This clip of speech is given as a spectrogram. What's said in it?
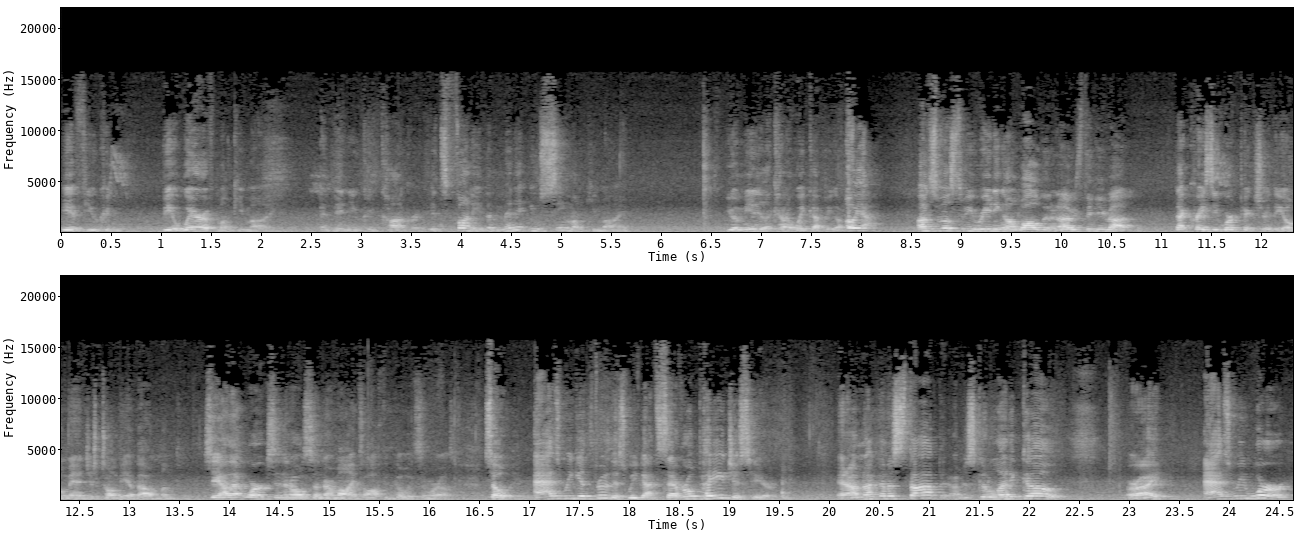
if you can be aware of monkey mind and then you can conquer it. It's funny, the minute you see monkey mind, you immediately kind of wake up and go, oh yeah, I'm supposed to be reading on Walden and I was thinking about that crazy word picture the old man just told me about. See how that works? And then all of a sudden our mind's off and going somewhere else. So as we get through this, we've got several pages here. And I'm not going to stop it. I'm just going to let it go. All right? As we work,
